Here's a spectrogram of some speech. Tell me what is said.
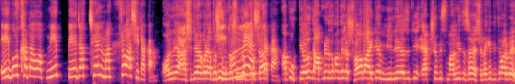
এই বোরখাটাও আপনি পেয়ে যাচ্ছেন মাত্র আশি টাকা। অনলি আশি টাকা করে এত সুন্দর সুন্দর only 80 টাকা। আপু কেউ আপনার দোকান থেকে সব আইটেম মিলিয়ে যদি একশো পিস মাল নিতে চায় সেটা কি দিতে পারবেন?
